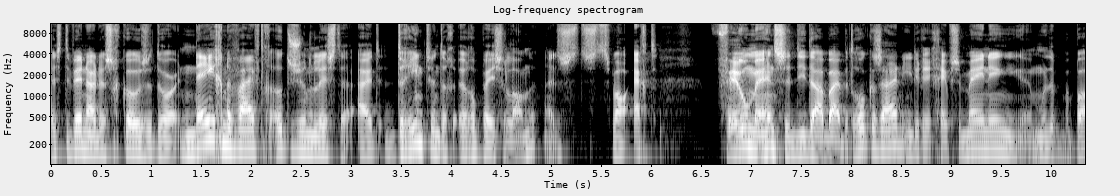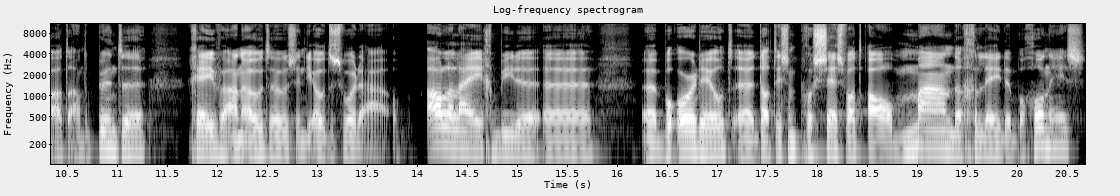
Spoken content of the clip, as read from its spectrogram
is de winnaar dus gekozen door 59 autojournalisten uit 23 Europese landen. Dus het is wel echt veel mensen die daarbij betrokken zijn. Iedereen geeft zijn mening. Je moet een bepaald aantal punten geven aan auto's. En die auto's worden op allerlei gebieden uh, beoordeeld. Uh, dat is een proces wat al maanden geleden begonnen is.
